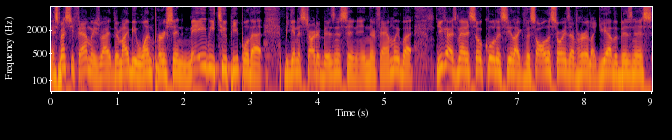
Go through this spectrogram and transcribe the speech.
especially families, right? There might be one person, maybe two people that begin to start a business in, in their family, but you guys, man, it's so cool to see like this all the stories I've heard. Like you have a business.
